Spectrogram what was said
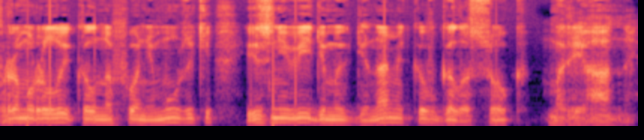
промурлыкал на фоне музыки из невидимых динамиков голосок Марианы.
